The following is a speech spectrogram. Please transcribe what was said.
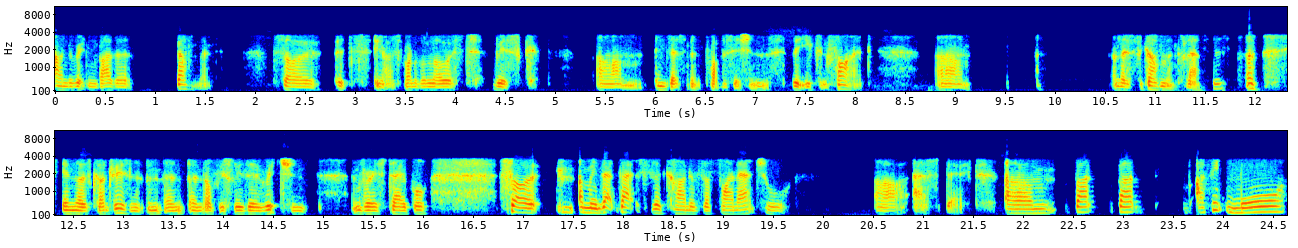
underwritten by the government. So it's you know it's one of the lowest risk um, investment propositions that you can find, um, unless the government collapses in those countries, and, and, and obviously they're rich and, and very stable. So I mean that that's the kind of the financial uh, aspect. Um, but but I think more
